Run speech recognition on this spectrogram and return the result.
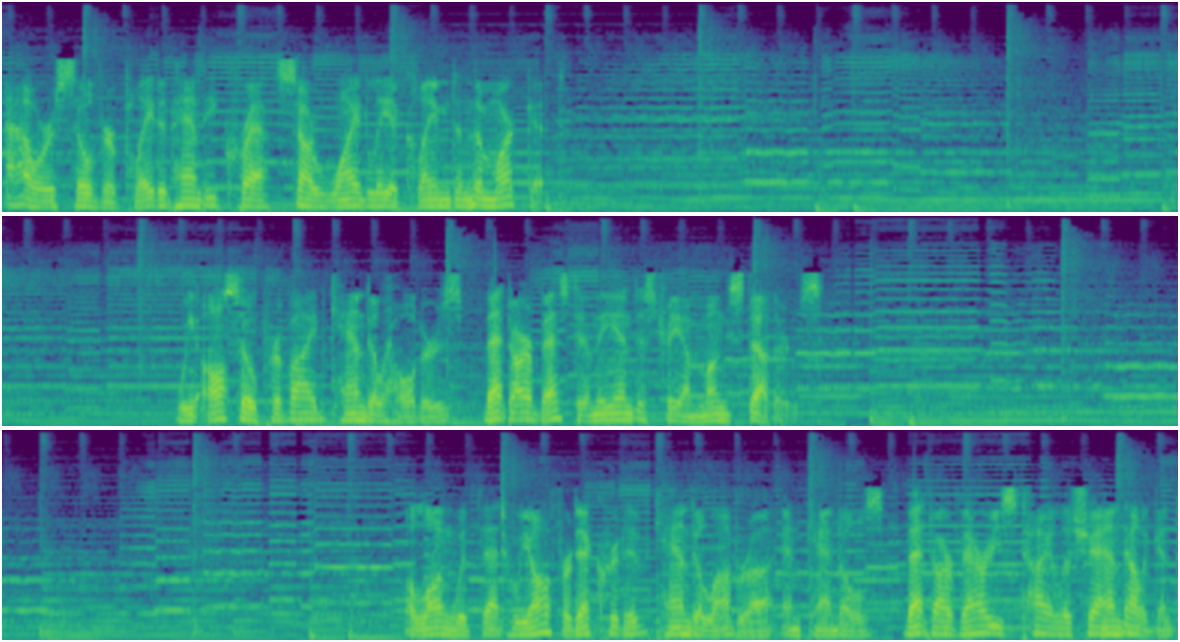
Our silver-plated handicrafts are widely acclaimed in the market. We also provide candle holders that are best in the industry amongst others. Along with that we offer decorative candelabra and candles that are very stylish and elegant.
